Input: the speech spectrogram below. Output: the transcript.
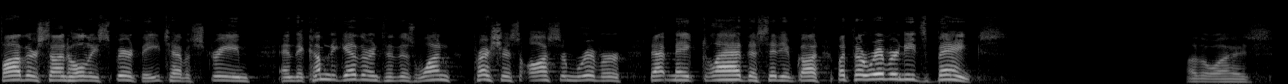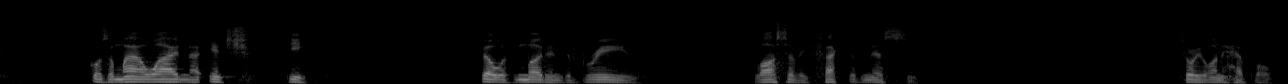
Father, Son, Holy Spirit. They each have a stream, and they come together into this one precious, awesome river that make glad the city of God. But the river needs banks. Otherwise, it goes a mile wide and an inch deep, filled with mud and debris and loss of effectiveness. And so we want to have both.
